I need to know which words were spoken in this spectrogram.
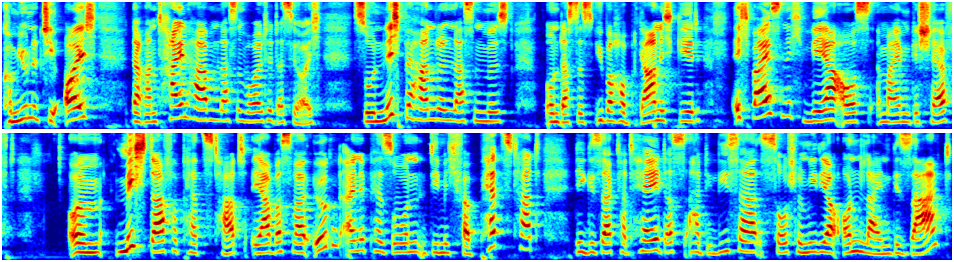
Community euch daran teilhaben lassen wollte, dass ihr euch so nicht behandeln lassen müsst und dass das überhaupt gar nicht geht. Ich weiß nicht, wer aus meinem Geschäft ähm, mich da verpetzt hat. Ja, aber es war irgendeine Person, die mich verpetzt hat, die gesagt hat, hey, das hat die Lisa Social Media Online gesagt.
